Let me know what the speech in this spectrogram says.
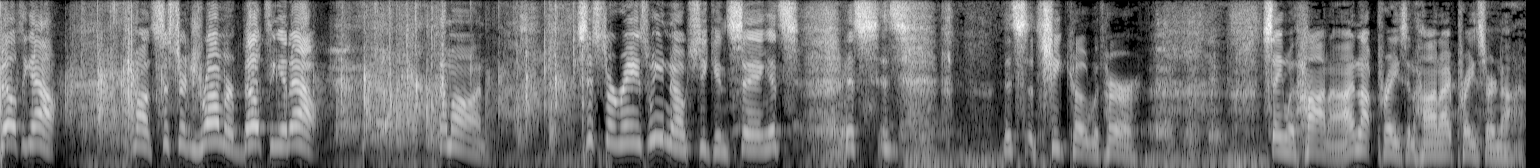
belting out. Come on, Sister Drummer belting it out. Come on. Sister Reeves, we know she can sing. It's it's it's it's a cheat code with her. Same with Hannah. I'm not praising Hannah, I praise her not.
